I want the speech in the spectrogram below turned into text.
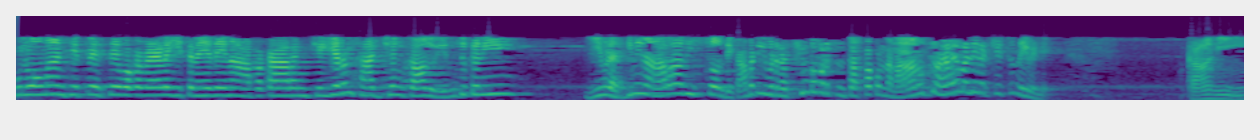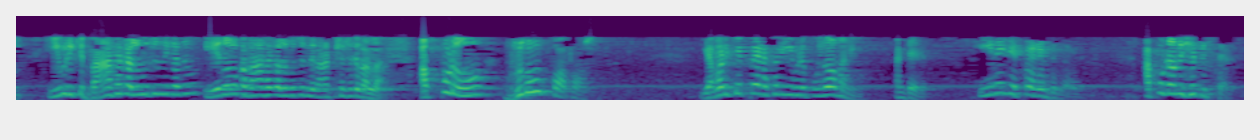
పులోమ అని చెప్పేస్తే ఒకవేళ ఇతను ఏదైనా అపకారం చెయ్యడం సాధ్యం కాదు. ఎందుకని? ఈవిడ అగ్నిని ఆరాధిస్తోంది కాబట్టి ఈవిడ రక్షింపబడుతుంది తప్పకుండా. నా అనుగ్రహమే మళ్ళీ రక్షిస్తుంది ఈవిడ్ని. కానీ ఈవిడికి బాధ కలుగుతుంది కదా? ఏదో ఒక బాధ కలుగుతుంది రాక్షసుడి వల్ల. అప్పుడు భృగు కోపం వస్తుంది. ఎవడు చెప్పాడు అసలు ఈవిడ పులోమని? అంటే ఈయనే చెప్పాడంటున్నాడు. అప్పుడు నన్ను శపిస్తాడు.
